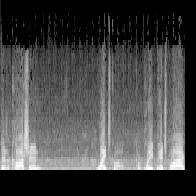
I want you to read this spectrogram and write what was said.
There's a caution. Lights go out. Complete pitch black.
